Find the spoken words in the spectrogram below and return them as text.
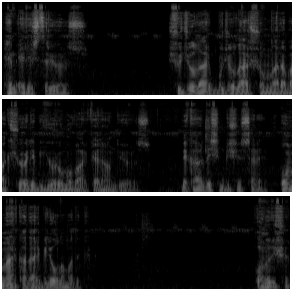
Hem eleştiriyoruz, şucular, bucular, şunlara bak şöyle bir yorumu var falan diyoruz. Ve kardeşim düşünsene, onlar kadar bile olamadık. Onu düşün.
